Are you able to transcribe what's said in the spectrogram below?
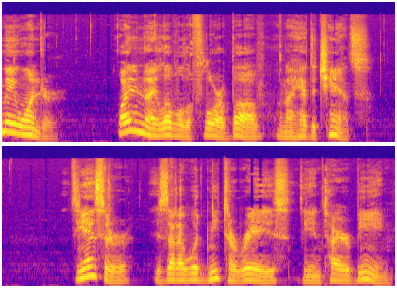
may wonder, why didn't I level the floor above when I had the chance? The answer is that I would need to raise the entire beam,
